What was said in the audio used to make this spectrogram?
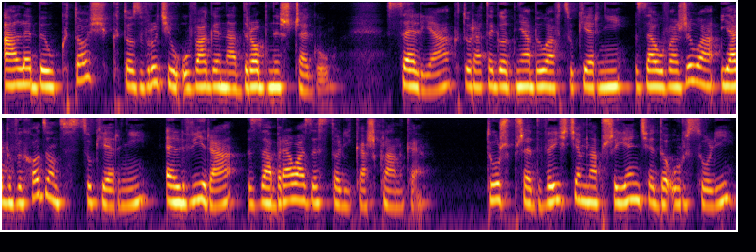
Ale był ktoś, kto zwrócił uwagę na drobny szczegół. Celia, która tego dnia była w cukierni, zauważyła, jak wychodząc z cukierni, Elwira zabrała ze stolika szklankę. Tuż przed wyjściem na przyjęcie do Ursuli,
